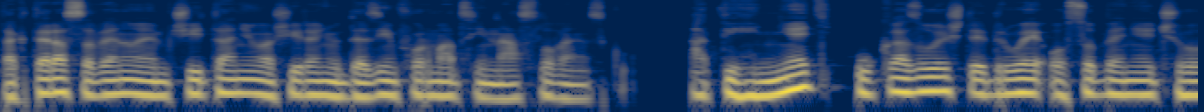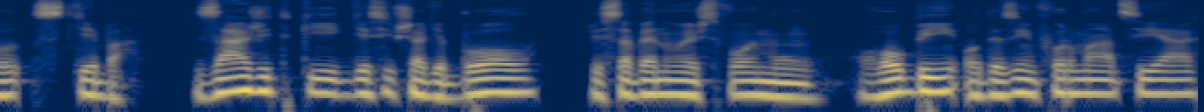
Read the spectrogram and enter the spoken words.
tak teraz sa venujem čítaniu a šíreniu dezinformácií na Slovensku. A ty hneď ukazuješ tej druhej osobe niečo z teba. Zážitky, kde si všade bol, že sa venuješ svojmu hobby o dezinformáciách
